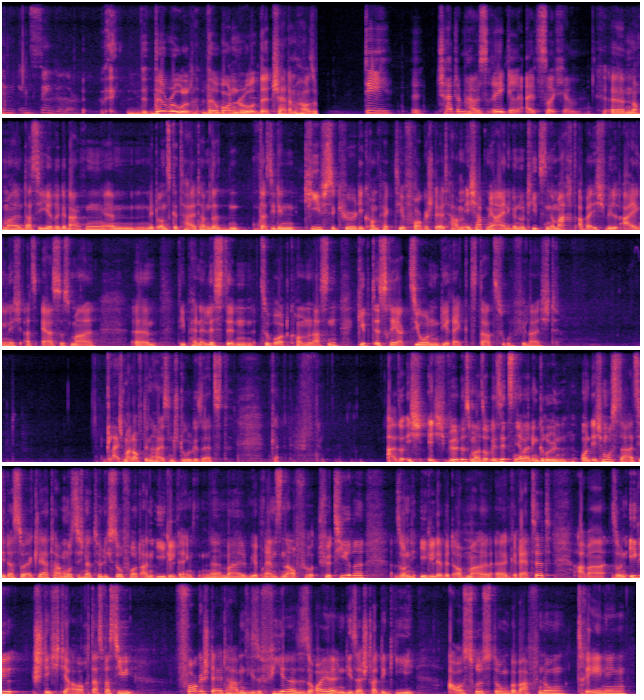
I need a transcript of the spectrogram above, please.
In, in singular. The rule, the one rule, the Chatham House. Die äh, Chatham House Regel als solche. Äh, Nochmal, dass Sie Ihre Gedanken ähm, mit uns geteilt haben, dass, dass, Sie den Kiev Security Compact hier vorgestellt haben. Ich habe mir einige Notizen gemacht, aber ich will eigentlich als erstes mal ähm, die Panelistin zu Wort kommen lassen. Gibt es Reaktionen direkt dazu vielleicht? Gleich mal auf den heißen Stuhl gesetzt. Also ich, ich würde es mal so, wir sitzen ja bei den Grünen und ich musste, als Sie das so erklärt haben, muss ich natürlich sofort an Igel denken, ne? weil wir bremsen auch für, für, Tiere. So ein Igel, der wird auch mal äh, gerettet, aber so ein Igel sticht ja auch. Das, was Sie vorgestellt haben, diese vier Säulen dieser Strategie, Ausrüstung, Bewaffnung, Training,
